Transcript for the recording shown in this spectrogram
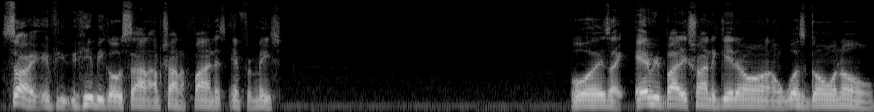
Sorry if you hear me go silent. I'm trying to find this information. Boys, like everybody trying to get it on, on what's going on.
